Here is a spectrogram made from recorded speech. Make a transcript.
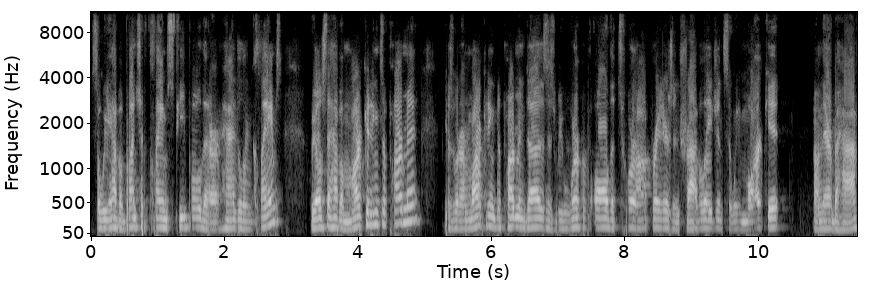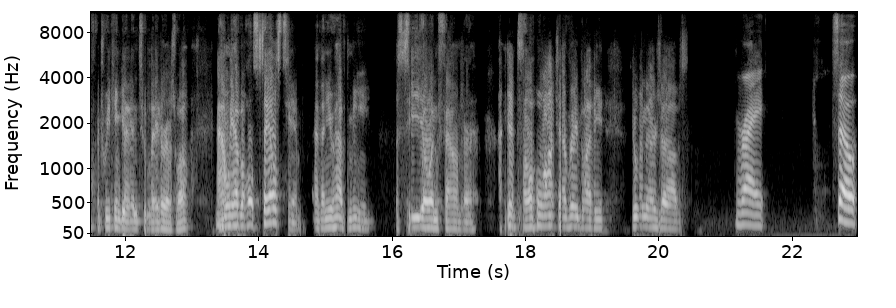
So we have a bunch of claims people that are handling claims. We also have a marketing department because what our marketing department does is we work with all the tour operators and travel agents and we market on their behalf, which we can get into later as well. And we have a whole sales team. And then you have me the CEO and founder. I get to watch everybody doing their jobs. Right. So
